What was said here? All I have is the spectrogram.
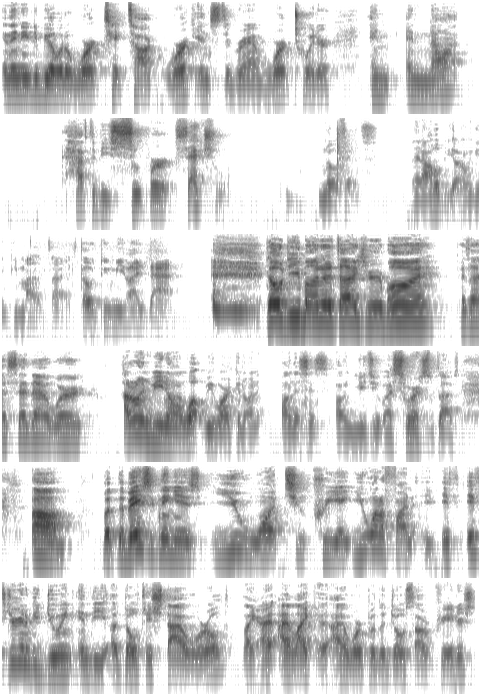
and they need to be able to work TikTok, work Instagram, work Twitter, and and not have to be super sexual. No offense. And I hope y'all don't get demonetized. Don't do me like that. Don't demonetize your boy because I said that word. I don't even know what we working on on this on YouTube. I swear sometimes. Um, but the basic thing is you want to create. You want to find if if you're gonna be doing in the adultish style world. Like I, I like I work with adult style creators,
